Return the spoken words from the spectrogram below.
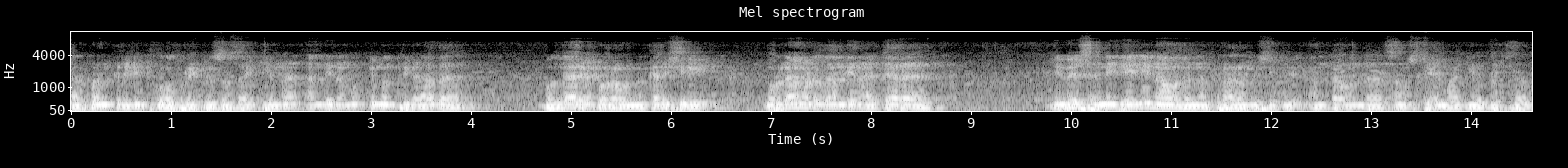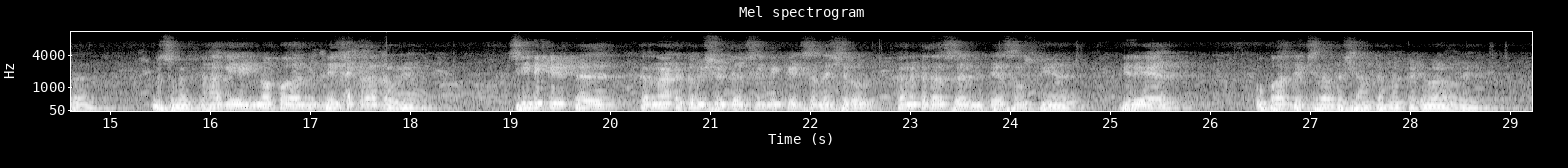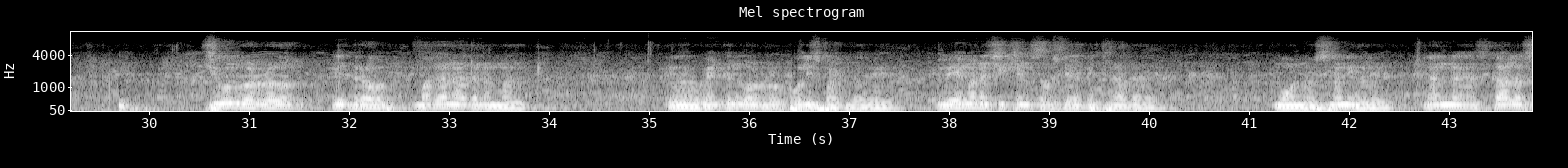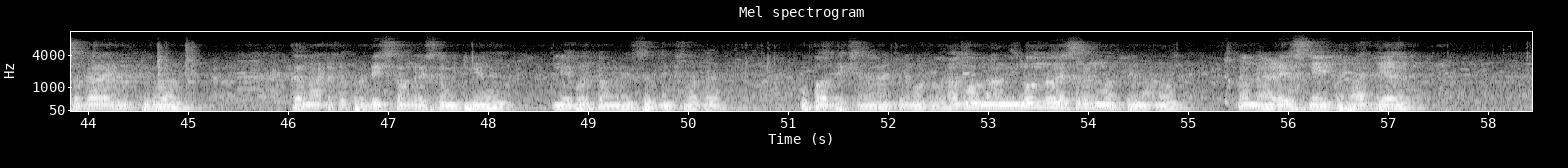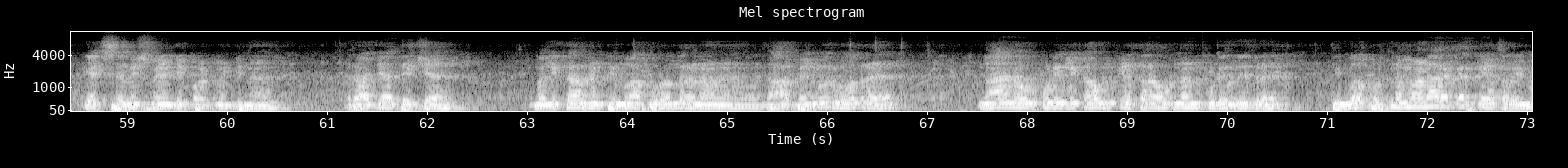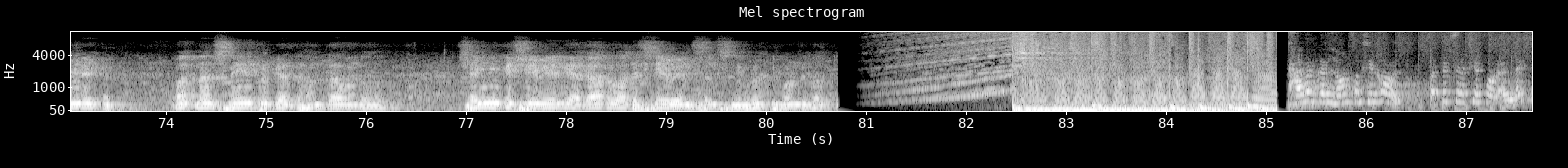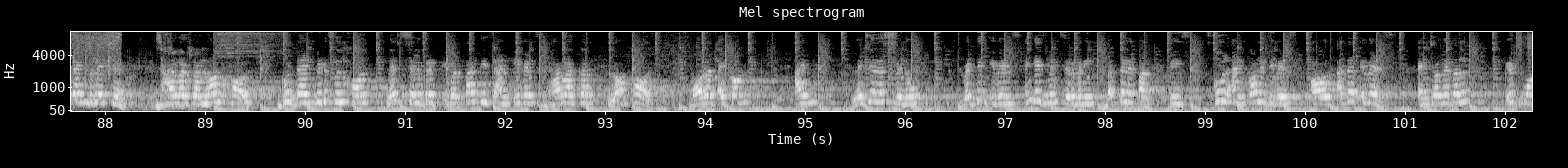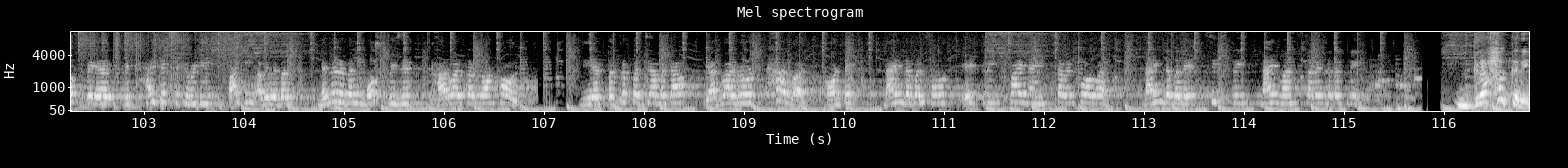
ಅರ್ಬನ್ ಕ್ರೆಡಿಟ್ ಕೋಆಪರೇಟಿವ್ ಸೊಸೈಟಿಯನ್ನು, ಅಂದಿನ ಮುಖ್ಯಮಂತ್ರಿಗಳಾದ ಬಂಗಾರಪ್ಪರವನ್ನು ಕರೆಸಿ ಮುರುಘಾ ಮಠದ ಅಂದಿನ ಅಜ್ಜಾರ ದಿವ್ಯ ಸನ್ನಿಧಿಯಲ್ಲಿ ನಾವು ಅದನ್ನು ಪ್ರಾರಂಭಿಸಿದ್ವಿ. ಅಂಥ ಒಂದು ಸಂಸ್ಥೆಯ ಮಾಜಿ ಅಧ್ಯಕ್ಷರಾದ ಬಸವರಾಜ್ ಹಾಗೆ ಇನ್ನೊಬ್ಬ ನಿರ್ದೇಶಕರಾದವ್ರೆ ಸಿಂಡಿಕೇಟ್, ಕರ್ನಾಟಕ ವಿಶ್ವವಿದ್ಯಾಲಯ ಸಿಂಡಿಕೇಟ್ ಸದಸ್ಯರು, ಕನಕದಾಸ ವಿದ್ಯಾಸಂಸ್ಥೆಯ ಹಿರಿಯ ಉಪಾಧ್ಯಕ್ಷರಾದ ಶಾಂತಮ್ಮ ಕಡಿವಾಳ ಅವರೇ. ಶಿವನಗೌಡರು ಇದ್ರು ಅವ್ರ ಮಗನಾದ ನಮ್ಮ ಇವರು ವೆಂಕನಗೌಡರು, ಪೊಲೀಸ್ ಪಾಟೀಲ್ ಅವರೇ ವೇಮನ ಶಿಕ್ಷಣ ಸಂಸ್ಥೆಯ ಅಧ್ಯಕ್ಷರಾದ ಮೋಹನ್ ಹೊಸ್ಮನಿಯವರೇ, ನನ್ನ ಕಾಲ ಸದಾ ಇರುತ್ತಿರುವ ಕರ್ನಾಟಕ ಪ್ರದೇಶ ಕಾಂಗ್ರೆಸ್ ಕಮಿಟಿಯ ಲೇಬರ್ ಕಾಂಗ್ರೆಸ್ ಅಧ್ಯಕ್ಷರಾದ ಉಪಾಧ್ಯಕ್ಷರ ವೆಂಕನಗೌಡರು ಹಾಗೂ ನಾನು ಇನ್ನೊಂದು ಹೆಸರನ್ನು ಮತ್ತೆ ನಾನು ನನ್ನ ಹಳೆಯ ಸ್ನೇಹಿತ ರಾಜ್ಯ ಎಕ್ಸ್ ಸರ್ವಿಸ್ ಮ್ಯಾನ್ ಡಿಪಾರ್ಟ್ಮೆಂಟಿನ ರಾಜ್ಯಾಧ್ಯಕ್ಷ ಮಲ್ಲಿಕಾರ್ಜುನ್ ತಿಮ್ಲಾಪುರ್ ಅಂದ್ರೆ ನಾನು ಆ ಬೆಂಗಳೂರಿಗೆ ಹೋದ್ರೆ ನಾನು ಅವ್ರು ಕೂಡಿರ್ಲಿಕ್ಕೆ ಅವ್ರನ್ನ ಕೇಳ್ತಾರೆ, ಅವ್ರು ನನ್ನ ಕುಡಿರ್ದಿದ್ರೆ ತಿಮ್ಲಾಪುರ ನಮ್ಮ ಅಣ್ಣಾರಕ್ಕರ್ ಕೇಳ್ತಾರೆ ಇಮಿಡಿಯೇಟ್ ಮತ್ತು ನನ್ನ ಸ್ನೇಹಿತರು ಕೇಳ್ತಾರೆ ಅಂಥ ಒಂದು ಸೈನಿಕ ಸೇವೆಯಲ್ಲಿ, ಅಗಾಧವಾದ ಸೇವೆಯನ್ನು ಸಲ್ಲಿಸಿ ನಿವೃತ್ತಿಗೊಂಡು ಇವತ್ತು. selection for a lifetime relation. Dharwarkar Lawn Hall. Good and beautiful hall. Let's celebrate your parties and events. Dharwarkar Lawn Hall. Modern icon and luxurious venue. Wedding events, engagement ceremony, birthday parties, school and college events or other events. Enjoyable atmosphere with high-tech security, parking available. Memorable most visit Dharwarkar Lawn Hall. Near ಪತ್ರಪತ್ರ Math Yadawad road Dharwad contact nine double four eight three five nine seven four one nine double eight six three nine one seven double three ಗ್ರಾಹಕರೇ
